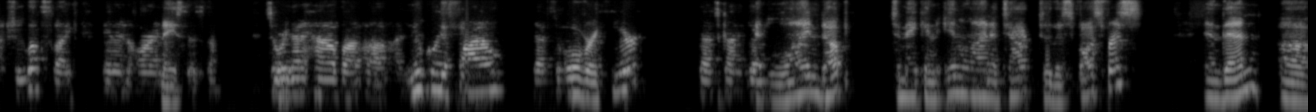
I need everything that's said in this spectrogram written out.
actually looks like in an RNA system. So we're going to have a, a, a nucleophile that's over here that's going to get lined up to make an inline attack to this phosphorus. And then uh,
